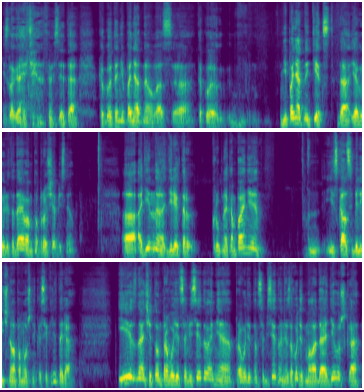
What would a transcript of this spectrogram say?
излагаете. То есть это какой-то непонятный у вас э, такой непонятный текст, да, я говорю, тогда я вам попроще объясню. Э, один э, директор крупной компании искал себе личного помощника, секретаря. И, значит, он проводит собеседование, проводит он собеседование, заходит молодая девушка,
